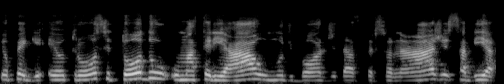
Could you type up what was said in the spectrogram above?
eu peguei, eu trouxe todo o material, o moodboard das personagens, sabia?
